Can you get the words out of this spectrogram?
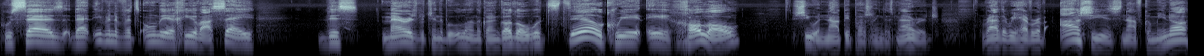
who says that even if it's only a chiyuv asay, this marriage between the Ba'ula and the Kohen Gadol would still create a cholol. She would not be pushing this marriage. Rather, we have Rav Ashi's nafkamina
